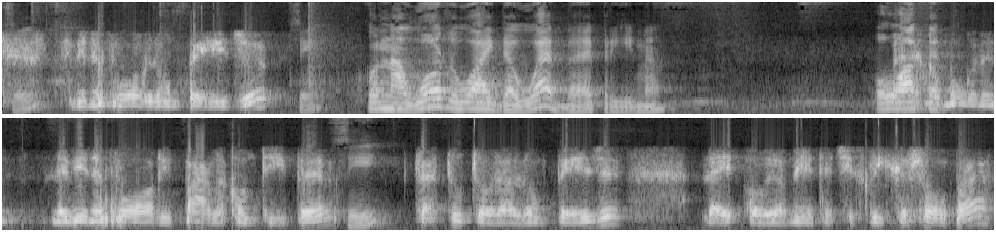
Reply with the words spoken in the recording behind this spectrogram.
Sì. e viene fuori da un page sì. Con una World Wide Web, eh, prima. O Eh, H... comunque ne, ne viene fuori parla con Tipper, Sì, cioè tutto la home page, lei ovviamente ci clicca sopra,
